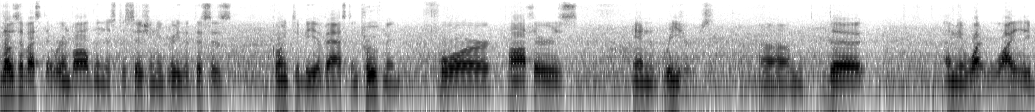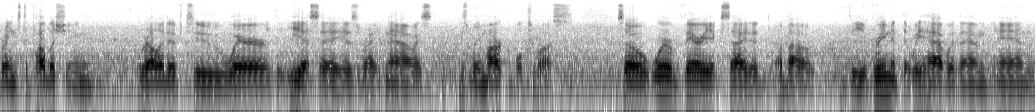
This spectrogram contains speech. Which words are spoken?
those of us that were involved in this decision agree that this is going to be a vast improvement for authors and readers. Um, the, I mean, what Wiley brings to publishing relative to where the ESA is right now is, is remarkable to us. So we're very excited about the agreement that we have with them and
